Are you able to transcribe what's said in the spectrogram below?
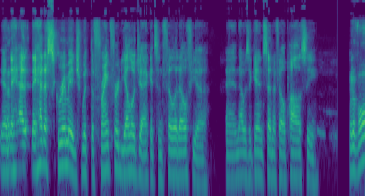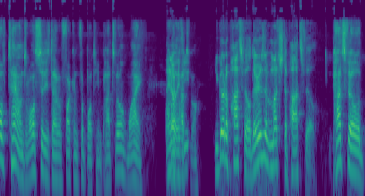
yeah they had they had a scrimmage with the Frankford Yellow Jackets in Philadelphia, and that was against NFL policy. But of all towns, of all cities to have a fucking football team, Pottsville, why? I know Why if you, Pottsville? you go to Pottsville, there isn't much to Pottsville. Pottsville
